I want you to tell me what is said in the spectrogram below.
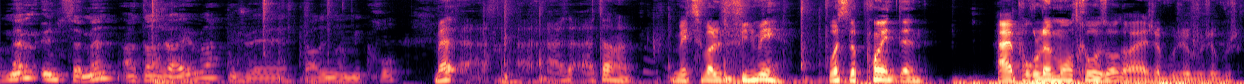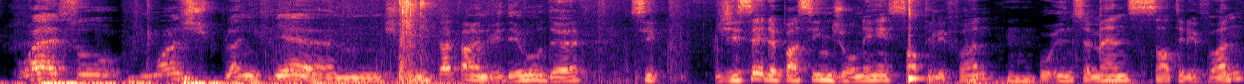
même une semaine. Attends, j'arrive là. Je vais parler dans le micro. Mais, euh, attends, mais tu vas le filmer. What's the point then? Ah, pour le montrer aux autres? Ouais, j'avoue, j'avoue, j'avoue. Ouais, so, moi, je planifiais, euh, je planifiais faire une vidéo de. J'essaie de passer une journée sans téléphone ou une semaine sans téléphone.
